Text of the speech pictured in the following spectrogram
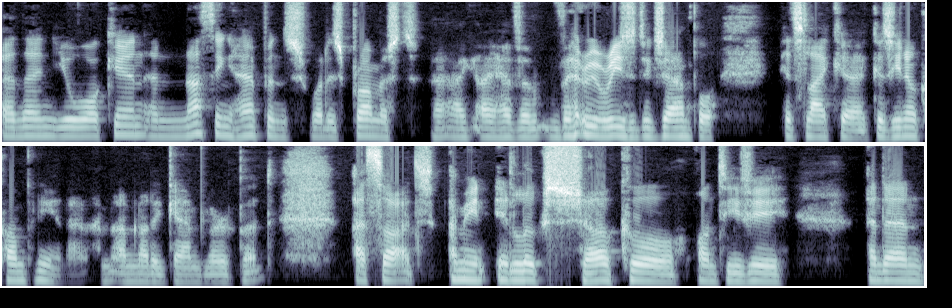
and then you walk in and nothing happens what is promised. I, I have a very recent example. It's like a casino company and I'm, I'm not a gambler but i thought i mean it looks so cool on tv and then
